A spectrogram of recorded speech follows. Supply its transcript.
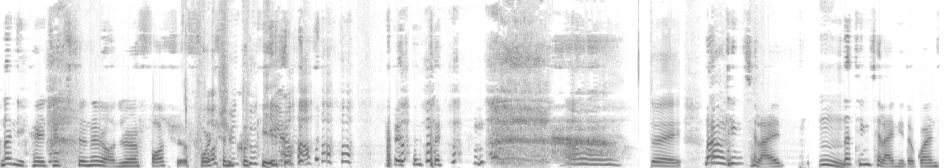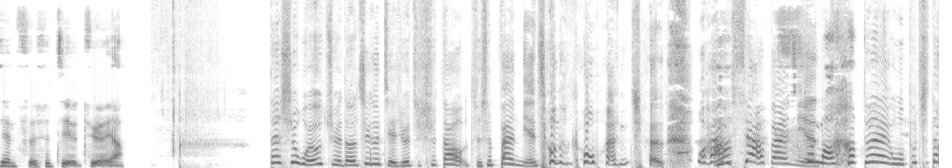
那你可以去吃那种就是 fortune fortune cookie。对对对，啊，对，那听起来，嗯，那听起来你的关键词是解决呀？但是我又觉得这个解决只是到只是半年就能够完成，我还有下半年吗？对，我不知道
